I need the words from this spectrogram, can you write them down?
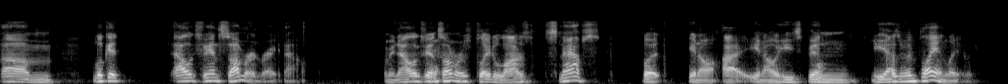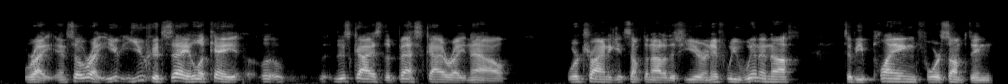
um look at Alex VanSumeren right now. I mean, Alex VanSumeren has played a lot of snaps, but you know, I you know he's been he hasn't been playing lately. Right, and so right, you you could say, look, hey, this guy is the best guy right now. We're trying to get something out of this year, and if we win enough to be playing for something,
